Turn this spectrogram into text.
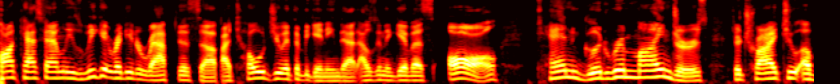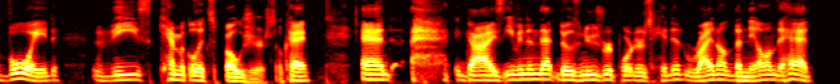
Podcast families, we get ready to wrap this up. I told you at the beginning that I was going to give us all 10 good reminders to try to avoid these chemical exposures, okay? And guys, even in that those news reporters hit it right on the nail on the head.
